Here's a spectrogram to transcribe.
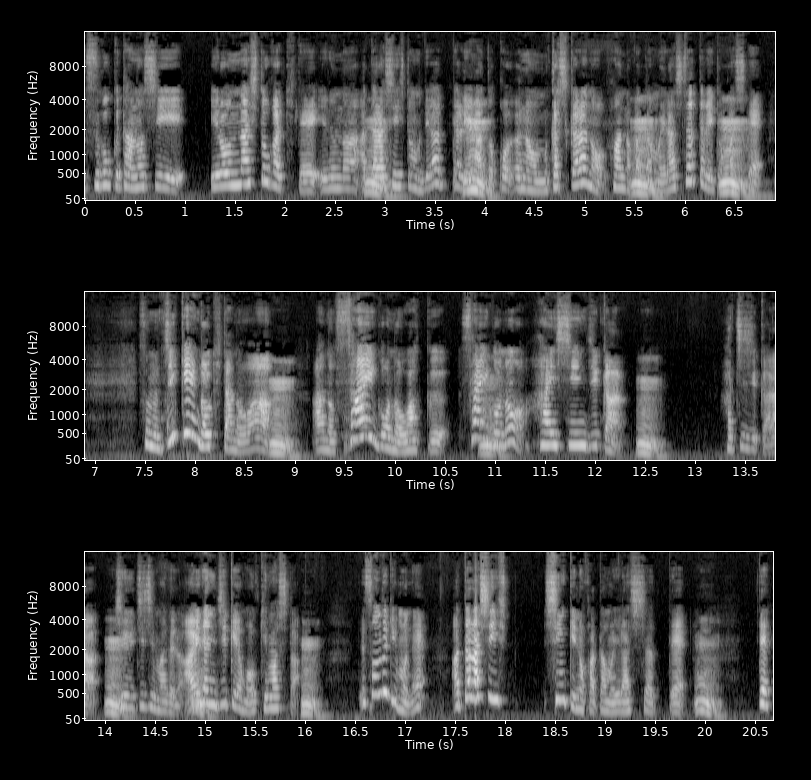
すごく楽しい。いろんな人が来て、いろんな新しい人も出会ったり、うんあとこあの昔からのファンの方もいらっしゃったりとかして、その事件が起きたのは、うん。あの、最後の枠、最後の配信時間、うん。8時からうん11時までの間に事件が起きました。うん。で、その時もね、新しい新規の方もいらっしゃって、うん。で、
